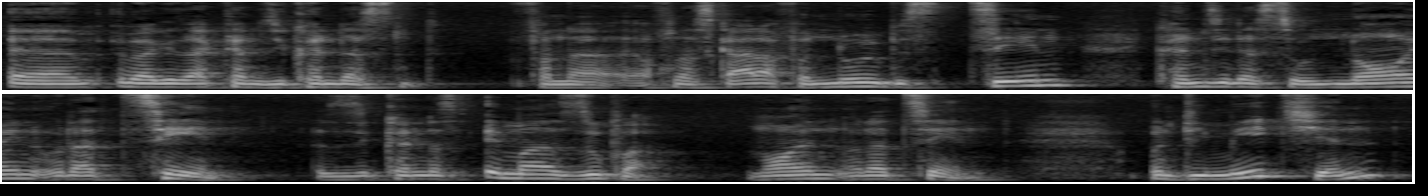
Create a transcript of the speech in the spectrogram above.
äh, immer gesagt haben, sie können das von der, auf einer Skala von 0 bis 10 können sie das so 9 oder 10. Also sie können das immer super. 9 oder 10. Und die Mädchen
